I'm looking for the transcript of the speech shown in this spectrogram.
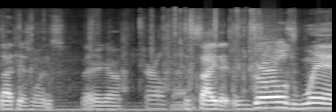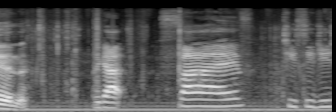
Latias wins. There you go. Girls win. Decided. Girls win. We got five TCG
